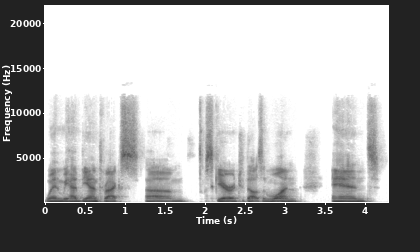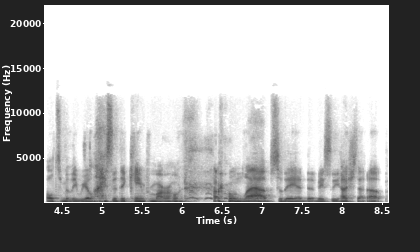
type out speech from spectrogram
when we had the anthrax um, scare in 2001 and ultimately realized that they came from our own our own lab. So they had to basically hush that up.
